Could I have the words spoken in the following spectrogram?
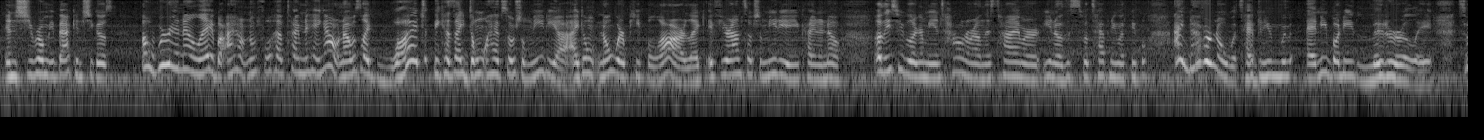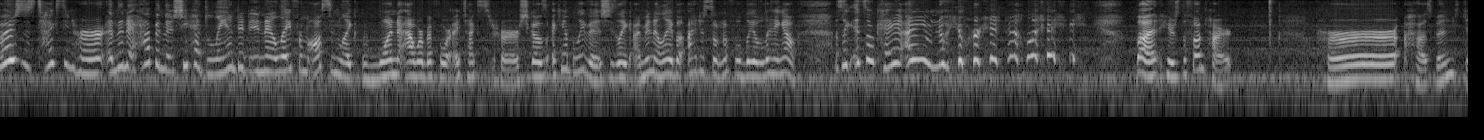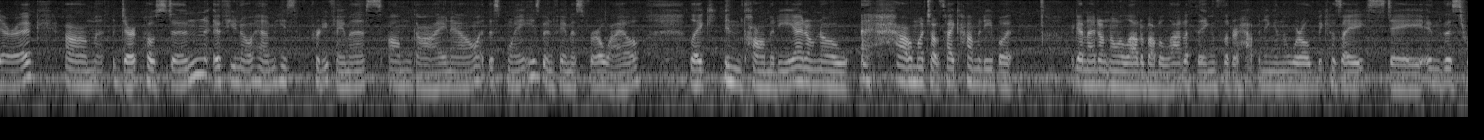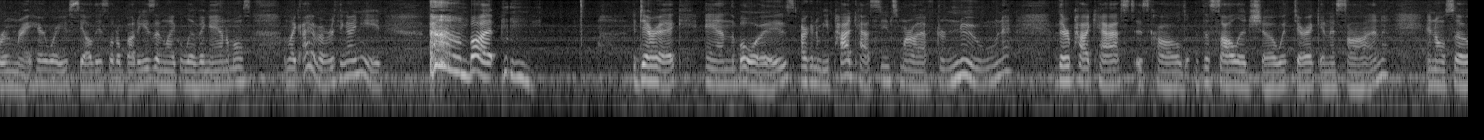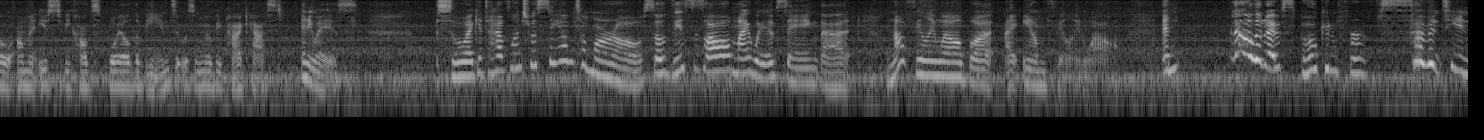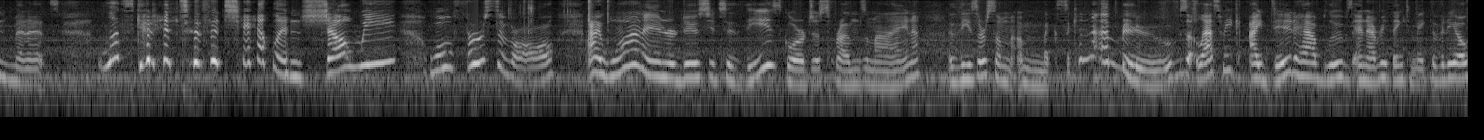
And she wrote me back and she goes, oh, we're in LA, but I don't know if we'll have time to hang out. And I was like, what? Because I don't have social media. I don't know where people are. Like, if you're on social media, you kind of know, oh, these people are going to be in town around this time, or, you know, this is what's happening with people. I never know what's happening with anybody, literally. So I was just texting her, and then it happened that she had landed in LA from Austin like one hour before I texted her. She goes, I can't believe it. She's like, I'm in LA, but I just don't know if we'll be able to hang out. I was like, it's okay. I didn't even know you were in LA. but here's the fun part. Her husband, Derek, um, Derek Poston, if you know him, he's pretty famous um, guy now at this point. He's been famous for a while, like in comedy. I don't know how much outside comedy, but again, I don't know a lot about a lot of things that are happening in the world because I stay in this room right here where you see all these little buddies and like living animals. I'm like, I have everything I need. but Derek and the boys are going to be podcasting tomorrow afternoon. Their podcast is called The Solid Show with Derek and Asan. And also, um, it used to be called Spoil the Beans. It was a movie podcast. Anyways, so I get to have lunch with Sam tomorrow. So this is all my way of saying that I'm not feeling well, but I am feeling well. And now that I've spoken for 17 minutes, let's get into the challenge, shall we? Well, first of all, I want to introduce you to these gorgeous friends of mine. These are some Mexican bloobs. Last week, I did have bloobs and everything to make the video,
